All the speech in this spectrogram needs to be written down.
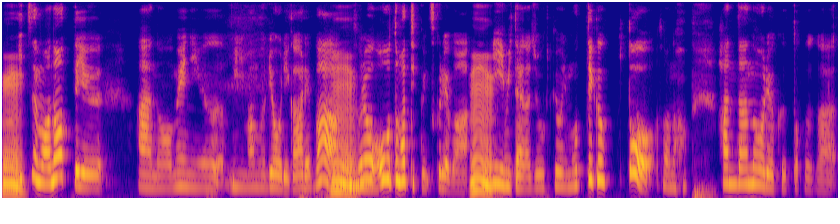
うん。いつものっていう、あの、メニュー、ミニマム料理があれば、うんそれをオートマティックに作ればうんいいみたいな状況に持っていくと、その、判断能力とかが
